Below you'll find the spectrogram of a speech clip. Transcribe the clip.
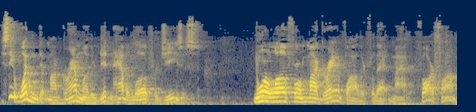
You see, it wasn't that my grandmother didn't have a love for Jesus, nor a love for my grandfather for that matter. Far from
